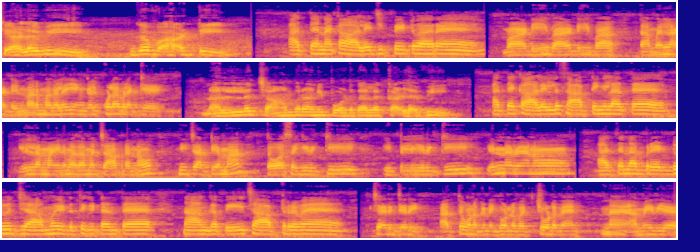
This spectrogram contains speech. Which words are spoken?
கிளவி இங்கே வாட்டி அத்தை நான் காலேஜுக்கு போயிட்டு வரேன். வாடி வாடி வா. தமிழ்நாட்டின் மருமகளை எங்கள் குலவிளக்கு நல்ல சாம்பிராணி போடுதால கிளவி அத்தை காலையில சாப்பிட்டீங்களா அத்தை? இல்லைம்மா இனிமே தான் சாப்பிடணும். நீ சாப்பிட்டியம்மா? தோசை இருக்கி இட்லி இருக்கி. என்ன வேணும்? அத்தை நான் பிரெட்டும் ஜாமும் எடுத்துக்கிட்டேன் நான் அங்கே போய் சாப்பிட்ருவேன் சரி சரி. அத்தை உனக்கு இன்னைக்கு ஒன்று வச்சு விடுவேன். என்ன அமைதியா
